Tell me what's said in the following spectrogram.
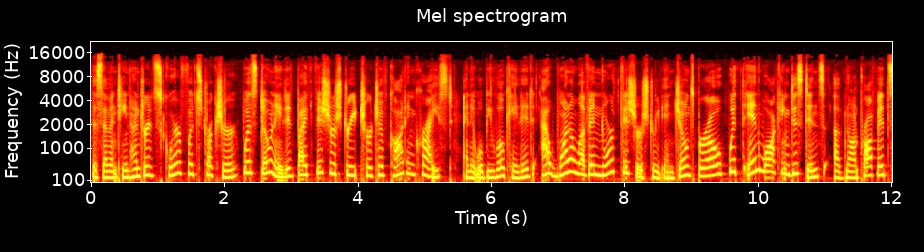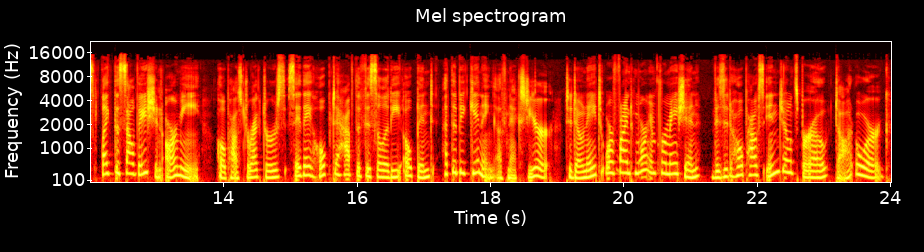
The 1,700 square foot structure was donated by Fisher Street Church of God in Christ, and it will be located at 111 North Fisher Street in Jonesboro within walking distance of nonprofits like the Salvation Army. Hope House directors say they hope to have the facility opened at the beginning of next year. To donate or find more information, visit hopehouseinjonesboro.org.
